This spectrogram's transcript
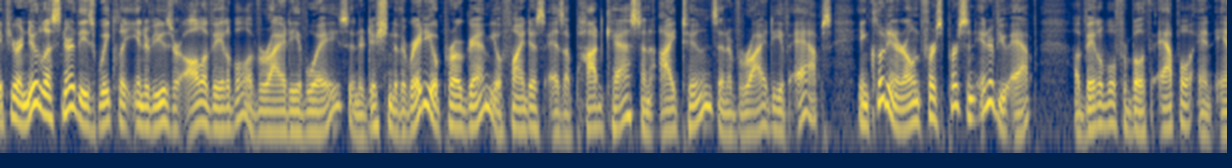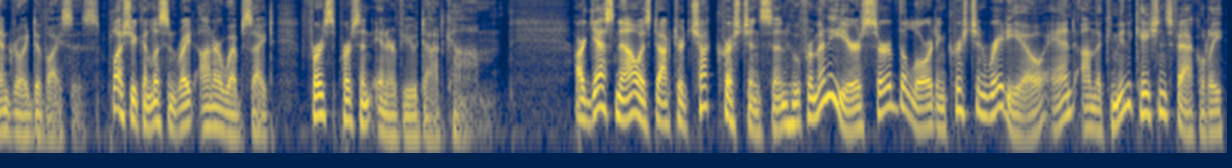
If you're a new listener, these weekly interviews are all available a variety of ways. In addition to the radio program, you'll find us as a podcast on iTunes and a variety of apps, including our own first person interview app, available for both Apple and Android devices. Plus, you can listen right on our website, firstpersoninterview.com. Our guest now is Dr. Chuck Christensen, who for many years served the Lord in Christian radio and on the communications faculty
